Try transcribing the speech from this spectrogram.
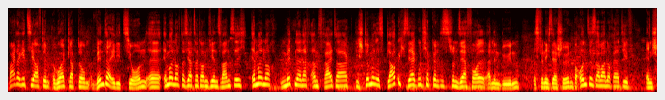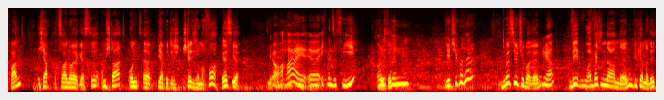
Weiter geht's hier auf dem World Club Dome Winteredition. Äh, immer noch das Jahr 2024, immer noch mitten in der Nacht am Freitag. Die Stimmung ist, glaube ich, sehr gut. Ich habe gehört, es ist schon sehr voll an den Bühnen. Das finde ich sehr schön. Bei uns ist aber noch relativ entspannt. Ich habe zwei neue Gäste am Start und äh, ja, bitte stell dich doch mal vor. Wer ist hier? Ja, hi, äh, ich bin Sophie und Richtig. ich bin YouTuberin. Du bist YouTuberin. Ja. Wie, welchen Namen denn? Wie kennt man dich?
